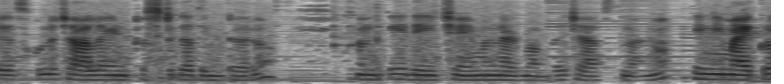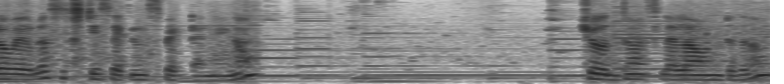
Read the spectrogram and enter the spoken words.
చేసుకుంటే చాలా ఇంట్రెస్ట్గా తింటారు. అందుకే ఇది చేయమన్నాడు మా అబ్బాయి చేస్తున్నాను. దీన్ని మైక్రోవేవ్లో సిక్స్టీ సెకండ్స్ పెట్టాను నేను. చూద్దాం అసలు ఎలా ఉంటుందో.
